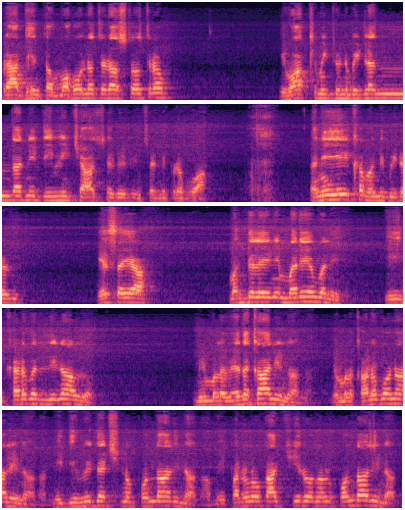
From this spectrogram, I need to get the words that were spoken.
ప్రార్థింత మహోన్నతుడ స్తోత్రం. ఈ వాక్యం ఇంటున్న బిడ్డలందరినీ దీవించి ఆశీర్వదించండి ప్రభువ. అనేక మంది బిడ్డలు ఏసయ్య మగ్ధలేని మరేవలి ఈ కడవరి దినాల్లో మిమ్మల్ని వెదకాలి నాన్న మిమ్మల్ని కనుగొనాలి నాన్న మీ దివ్య దర్శనం పొందాలి నాన్న మీ పరలోక ఆశీర్వాదాలు పొందాలి నాన్న.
